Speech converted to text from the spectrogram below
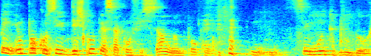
Bem, um pouco assim, desculpe essa confissão, um pouco sem muito pudor.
